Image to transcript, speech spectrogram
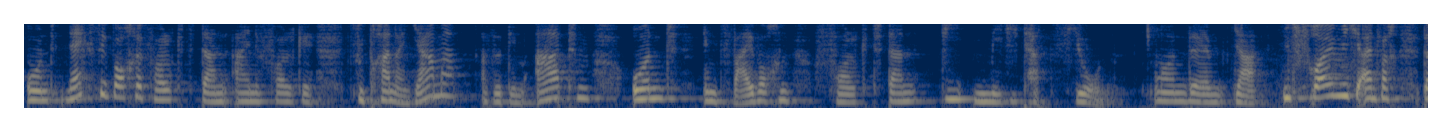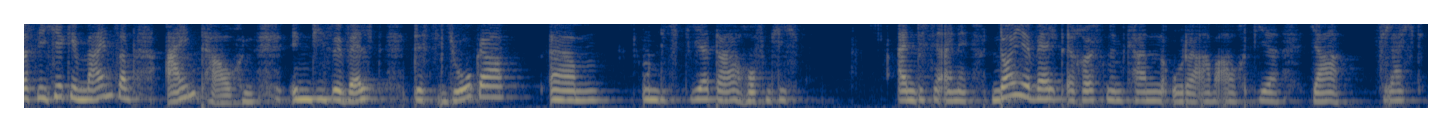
Und nächste Woche folgt dann eine Folge zu Pranayama, also dem Atem. Und in zwei Wochen folgt dann die Meditation. Und ähm, ja, ich freue mich einfach, dass wir hier gemeinsam eintauchen in diese Welt des Yoga ähm, und ich dir da hoffentlich ein bisschen eine neue Welt eröffnen kann oder aber auch dir, ja, vielleicht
